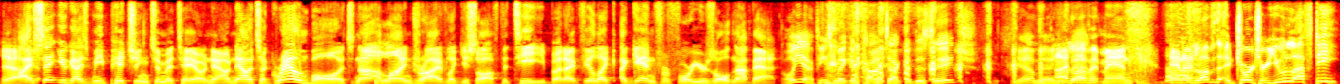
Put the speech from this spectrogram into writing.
Yeah. I sent you guys me pitching to Mateo. Now, now it's a ground ball. It's not a line drive like you saw off the tee. But I feel like again for four years old, not bad. Oh yeah, if he's making contact at this age, yeah, man. you I bet. love it, man. And I love that. George, are you lefty?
